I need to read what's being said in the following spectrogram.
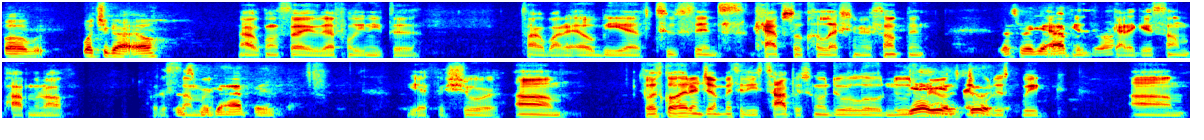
But what you got, L? I was gonna say definitely need to talk about an LBF two cents capsule collection or something. Let's make it gotta happen, get, bro. Gotta get something popping off for the let's summer. Make it happen. Yeah, for sure. Um, so let's go ahead and jump into these topics. We're gonna do a little news yeah, yeah, this week. Um,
